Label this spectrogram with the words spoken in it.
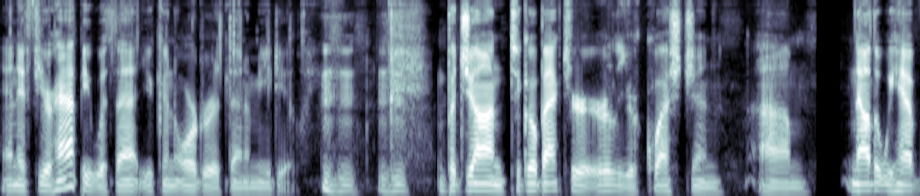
And if you're happy with that, you can order it then immediately. Mhm. Mhm. But Jon, to go back to your earlier question, um, now that we have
